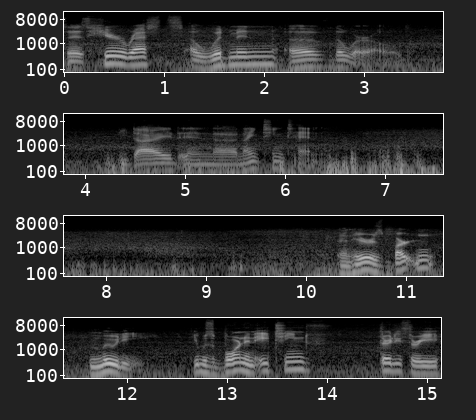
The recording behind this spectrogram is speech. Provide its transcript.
Says, here rests a woodman of the world. Died in uh, 1910. And here is Barton Moody. He was born in 1833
